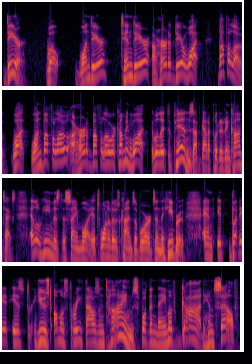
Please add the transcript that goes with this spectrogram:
deer," well, one deer, ten deer, a herd of deer, what? Buffalo, what? One buffalo? A herd of buffalo are coming? What? Well, it depends. I've got to put it in context. Elohim is the same way. It's one of those kinds of words in the Hebrew, and it, but it is th- used almost three thousand times for the name of God Himself.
